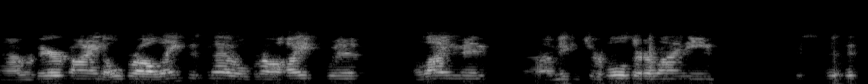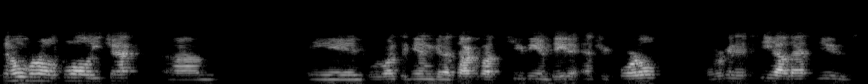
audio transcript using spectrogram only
Uh, we're verifying the overall length is met, overall height, width, alignment, uh, making sure holes are aligning. It's, an overall quality check. Um, and we're once again going to talk about the QDM data entry portal. And we're going to see how that's used.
